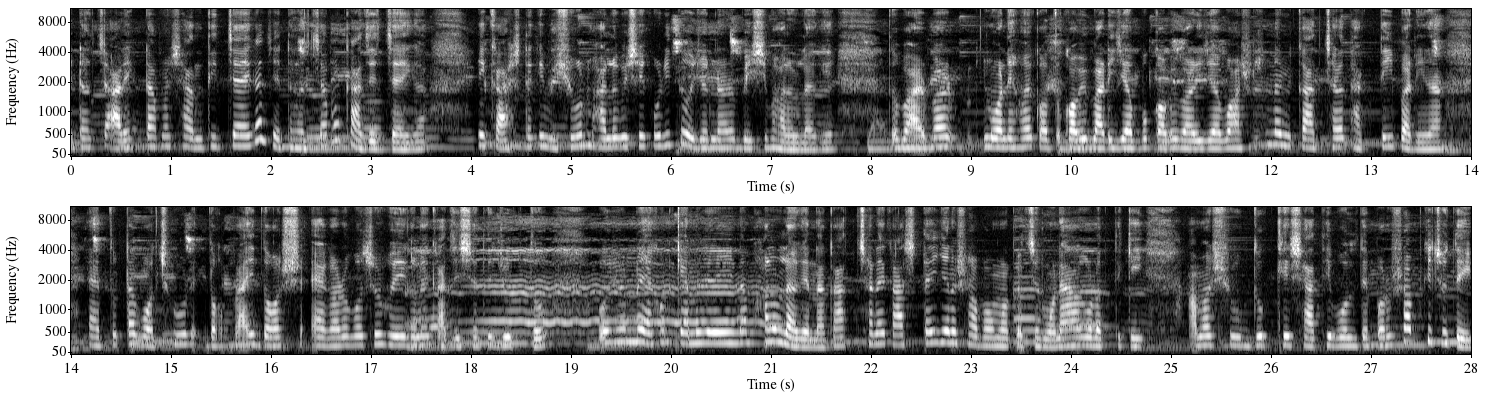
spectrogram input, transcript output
এটা হচ্ছে আরেকটা আমার শান্তির জায়গা, যেটা হচ্ছে আমার কাজের জায়গা। এই কাজটাকে ভীষণ ভালোবেসে করি তো, ওই জন্য আরও বেশি ভালো লাগে। তো বারবার মনে হয় কত, কবে বাড়ি যাব, কবে বাড়ি যাব, আসলে না আমি কাজ ছাড়া থাকতেই পারি না। এতটা বছর প্রায় দশ, এগারো বছর হয়ে গেলে কাজের সাথে যুক্ত। ওই জন্য এখন কেন জানি না ভালো লাগে না। কাজ ছাড়া কাজটাই যেন সব আমার কাছে মনে আগোড়ার থেকেই আমার সুখ দুঃখের সাথী বলতে পারো, সব কিছুতেই।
